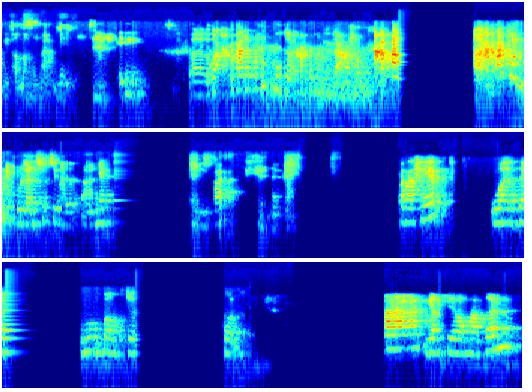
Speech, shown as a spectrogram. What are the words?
Amin. Amin. Ini wa amal apa apa pun di bulan suci hanya terakhir wadahu pun yang si Ramadan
